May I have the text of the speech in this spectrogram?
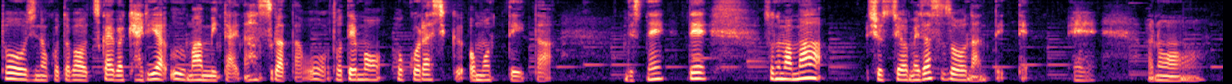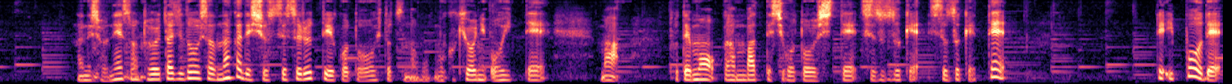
当時の言葉を使えばキャリアウーマンみたいな姿をとても誇らしく思っていたですね。でそのまま出世を目指すぞなんて言って、えー、あのなんでしょうねそのトヨタ自動車の中で出世するっていうことを一つの目標に置いてまあとても頑張って仕事をしてし続けし続けてで一方で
